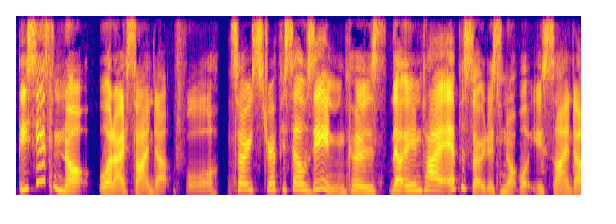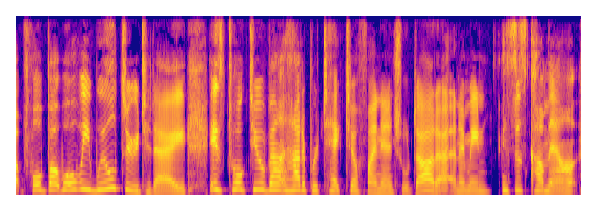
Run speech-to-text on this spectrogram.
this is not what I signed up for. So strap yourselves in because the entire episode is not what you signed up for. But what we will do today is talk to you about how to protect your financial data. And I mean, this has come out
